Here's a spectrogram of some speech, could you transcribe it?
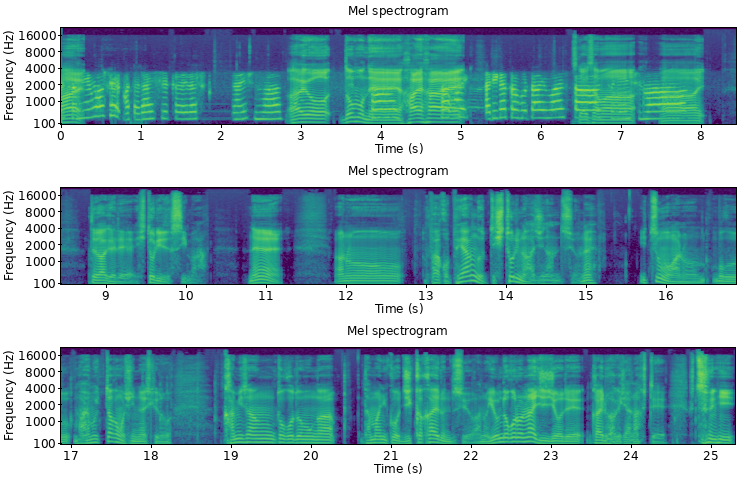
い、はい、すみません。また来週からよろしくお願いします。はいよ。どうもね、はい、はいはい。ありがとうございました。お疲れ様。失礼します。はい。というわけで一人です今。ねあのー、やっぱりこうペヤングって一人の味なんですよね。いつもあの僕前も言ったかもしれないですけどかみさんと子供がたまにこう実家帰るんですよ。あの読んどころない事情で帰るわけじゃなくて 普通に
